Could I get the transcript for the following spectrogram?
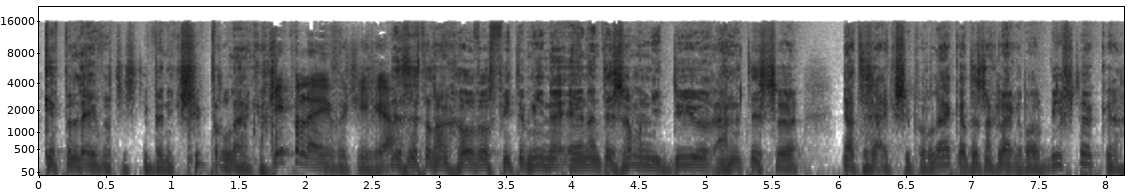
kippenlevertjes. Die vind ik super lekker. Kippenlevertjes, ja? Er zitten nog heel veel vitamine in en het is helemaal niet duur. En het is, eh, ja, het is eigenlijk super lekker. Het is nog lekkerder dan biefstuk. eh.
